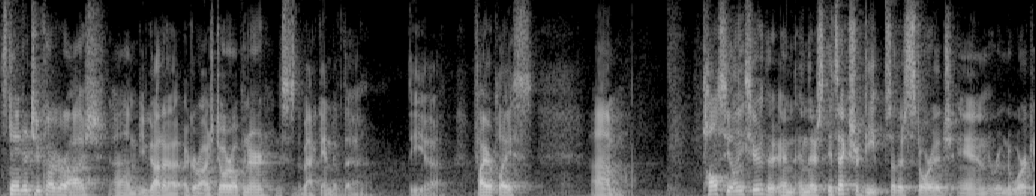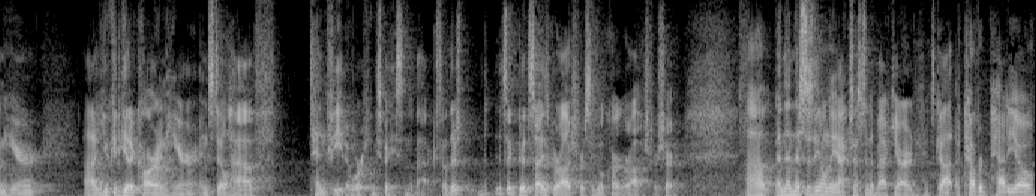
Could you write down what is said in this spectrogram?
Standard two car garage. Um, you've got a, a, garage door opener. This is the back end of the, the uh, fireplace. Um, tall ceilings here, and, and there's it's extra deep, so there's storage and room to work in here. Uh, you could get a car in here and still have 10 feet of working space in the back. So there's it's a good sized garage for a single car garage for sure. Um, and then this is the only access to the backyard. It's got a covered patio.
